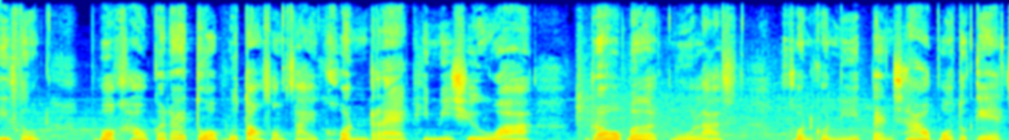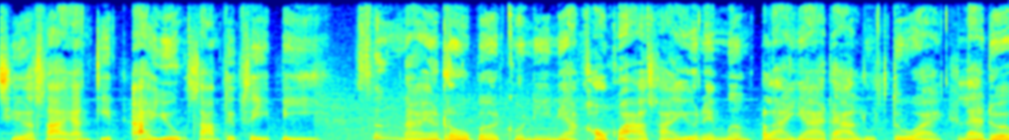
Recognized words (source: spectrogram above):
ที่สุด พวกเขาก็ได้ตัวผู้ต้องสงสัยคนแรกที่มีชื่อว่าโรเบิร์ตมูลัส คนคนนี้เป็นชาวโปรตุเกสเชื้อสายอังกฤษอายุ 34 ปี ซึ่งนายโรเบิร์ตคนนี้เนี่ยเขาก็อาศัยอยู่ในเมืองปลายาดาลุสด้วย และโดย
